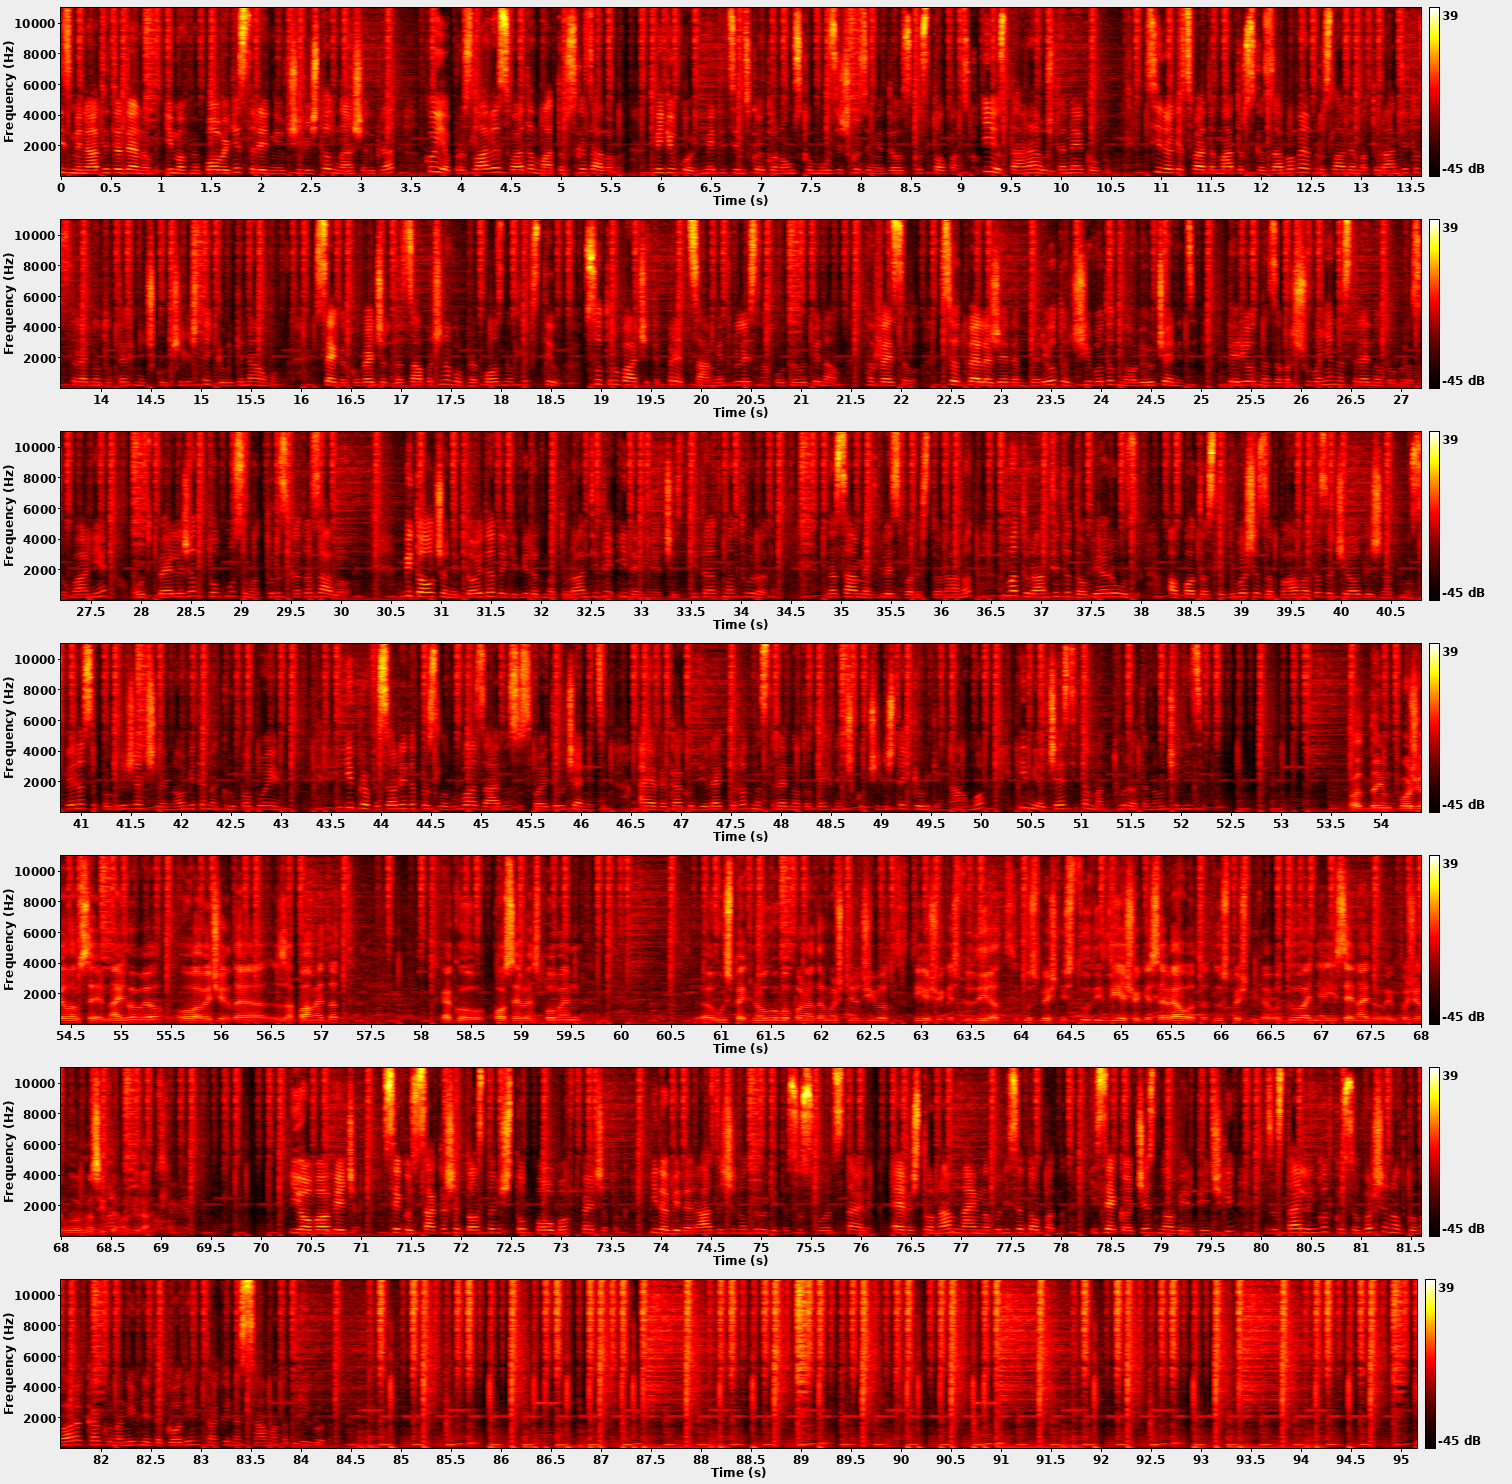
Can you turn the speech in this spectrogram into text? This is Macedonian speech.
Изминатите денови имавме повеќе средни училишта од нашиот град кои ја прославија својата маторска забава, меѓу кои медицинско, економско, музичко, земјоделско, стопанско и останаа уште неколку. Синоќа својата маторска забава ја прославија матурантите од средното техничко училиште Ѓурги Наумов. Секако вечерта започна во препознатлив стил, со трубачите пред самиот влез на хотел Пинал. Весело се одбележа еден период од животот на овие ученици, период на завршување на средното образование, одбележан токму со матурската забава. Битолчани дојдат да ги видат матурантите и да им ја честитаат матурата. На самиот влез во ресторанот, матурантите добија рози, а потоа следуваше забавата за чија одлична атмосфера се погрижа членовите на група Боеми. И професорите прославуваа заедно со своите ученици, а еве како директорот на Средното техничко училиште Ѓорги Наумов им ја честита матурата на учениците. Па да им пожелам се најдобро, ова вечер да ја запаметат, како посебен спомен, успех многу во понатамошниот живот, тие што ќе студират успешни студии, тие што ќе се вработат успешни работувања и се најдобро им пожелувам на сите матуранти. И оваа вечер, секој сакаше да остави што поубав печаток и да биде различен од другите со својот стајлинг. Еве што нам најмногу ни се допадна и секоја чест на овие дечки за стайлингот кој совршено одговара како на нивните години, така и на самата пригода.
